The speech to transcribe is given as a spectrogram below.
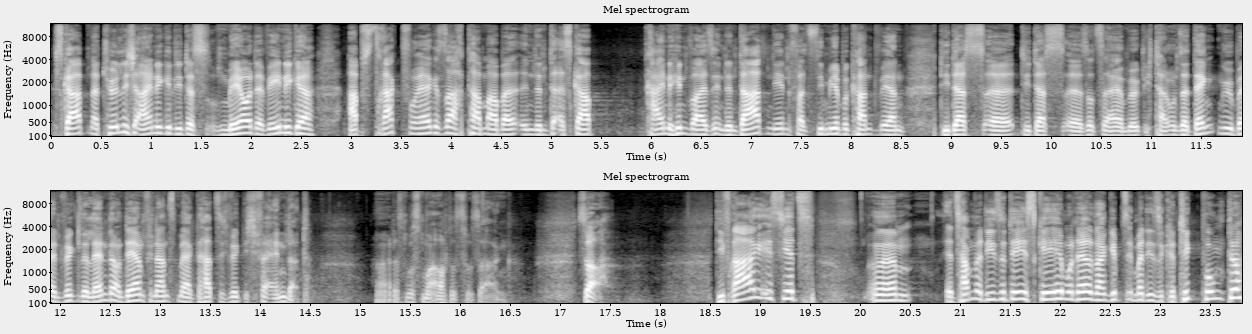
Es gab natürlich einige, die das mehr oder weniger abstrakt vorhergesagt haben, aber den, es gab keine Hinweise in den Daten, jedenfalls die mir bekannt wären, die das, äh, die das äh, sozusagen ermöglicht haben. Unser Denken über entwickelte Länder und deren Finanzmärkte hat sich wirklich verändert. Ja, das muss man auch dazu sagen. So, die Frage ist jetzt, ähm, Jetzt haben wir diese DSGE-Modelle, dann gibt es immer diese Kritikpunkte.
